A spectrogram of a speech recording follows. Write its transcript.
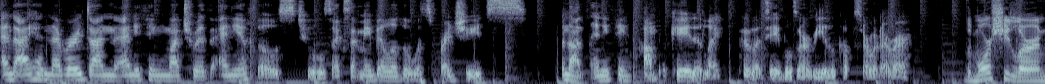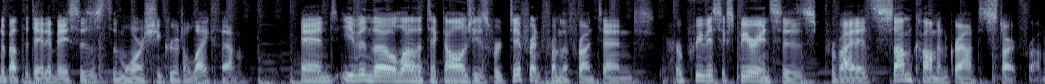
And I had never done anything much with any of those tools except maybe a little with spreadsheets, but not anything complicated like pivot tables or VLOOKUPs or whatever. The more she learned about the databases, the more she grew to like them. And even though a lot of the technologies were different from the front end, her previous experiences provided some common ground to start from.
